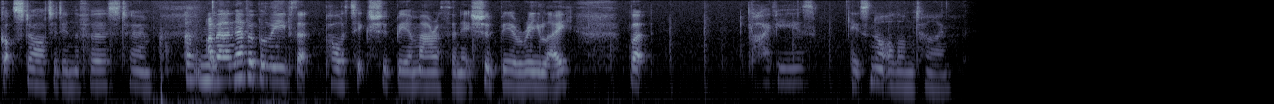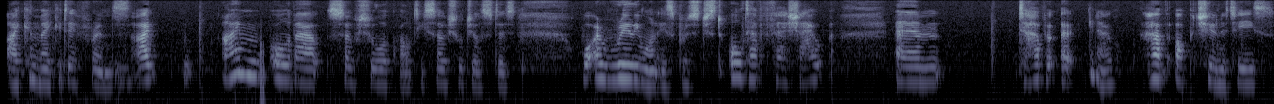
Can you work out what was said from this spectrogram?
got started in the first term. Um, I mean, I never believe that politics should be a marathon. It should be a relay, but five years, it's not a long time. I can make a difference. I, I'm all about social equality, social justice. What I really want is for us just all to have a fair shout, um, to have a, a you know have opportunities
